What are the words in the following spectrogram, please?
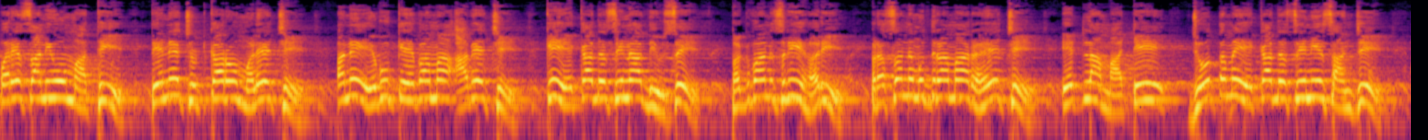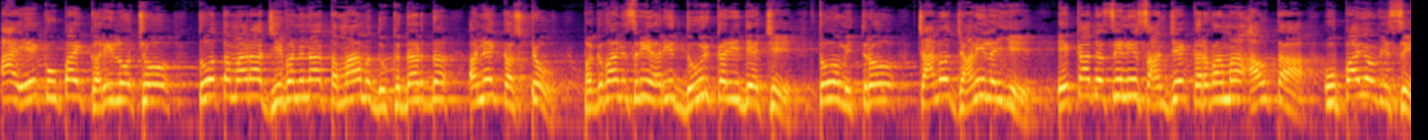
પરેશાનીઓમાંથી તેને છુટકારો મળે છે અને એવું કહેવામાં આવે છે કે એકાદશીના દિવસે ભગવાન શ્રી હરિ પ્રસન્ન મુદ્રામાં રહે છે એટલા માટે જો તમે એકાદશીની સાંજે આ એક ઉપાય કરી લો છો, તો તમારા જીવનના તમામ દુઃખ દર્દ અને કષ્ટો ભગવાન શ્રી હરિ દૂર કરી દે છે. તો મિત્રો, ચાલો જાણી લઈએ. એકાદશીની સાંજે કરવામાં આવતા ઉપાયો વિશે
